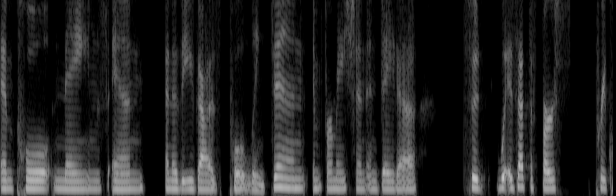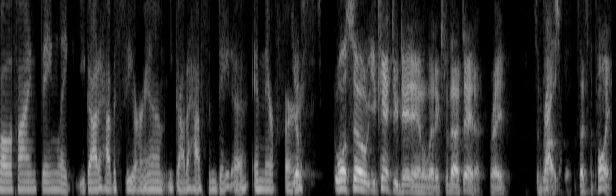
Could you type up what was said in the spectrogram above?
and pull names. And I know that you guys pull LinkedIn information and data. So, is that the first pre-qualifying thing like you got to have a crm you got to have some data in there first. Yep. well so you can't do data analytics without data right? It's impossible. Right. that's the point.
